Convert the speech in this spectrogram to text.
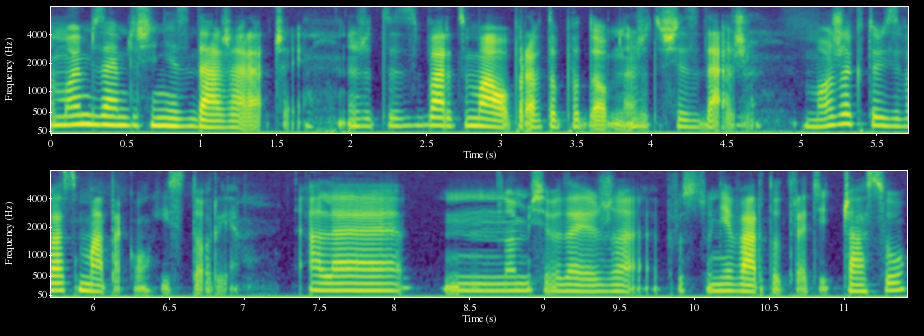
no moim zdaniem to się nie zdarza raczej, że to jest bardzo mało prawdopodobne, że to się zdarzy. Może ktoś z Was ma taką historię, ale mm, no mi się wydaje, że po prostu nie warto tracić czasu,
